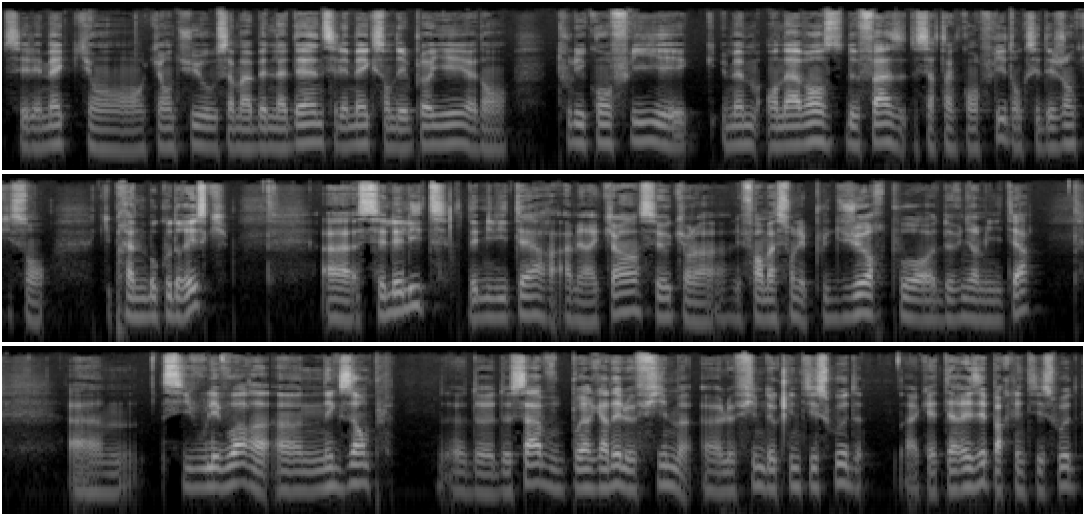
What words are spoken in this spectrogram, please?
C'est les mecs qui ont, qui tué Osama Ben Laden. C'est les mecs qui sont déployés dans tous les conflits et même en avance de phase de certains conflits. Donc c'est des gens qui prennent beaucoup de risques. Euh, c'est l'élite des militaires américains. C'est eux qui ont les formations les plus dures pour devenir militaires. Euh, si vous voulez voir un, exemple de, ça, vous pouvez regarder le film, le film de Clint Eastwood euh, qui a été réalisé par Clint Eastwood, qui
